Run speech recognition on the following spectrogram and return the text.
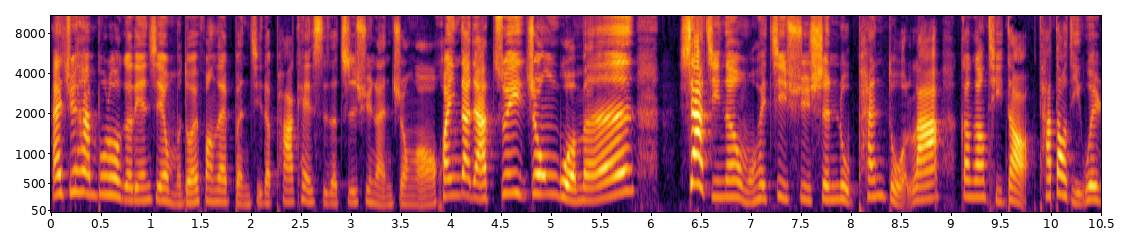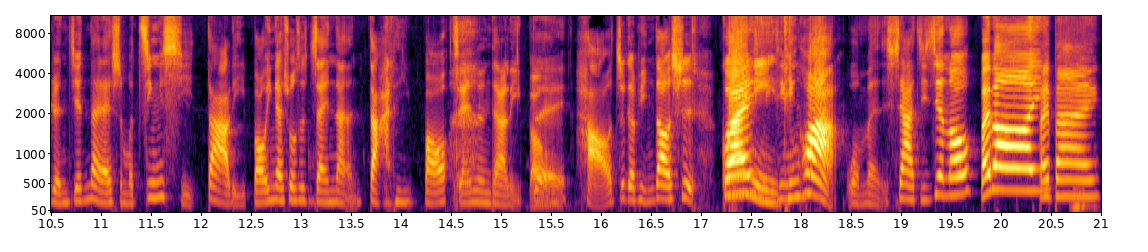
，IG 和部落格连接我们都会放在本集的 Podcast 的资讯栏中哦，欢迎大家追踪我们。下集呢，我们会继续深入潘朵拉，刚刚提到她到底为人间带来什么惊喜大礼包，应该说是灾难大礼包，灾难大礼包。对，好，这个频道是乖你听话，我们下集见喽，拜拜，拜拜。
